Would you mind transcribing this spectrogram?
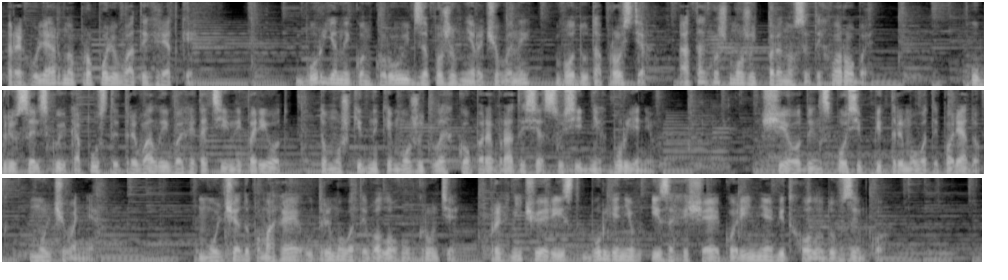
Регулярно прополювати грядки. Бур'яни конкурують за поживні речовини, воду та простір, а також можуть переносити хвороби. У брюссельської капусти тривалий вегетаційний період, тому шкідники можуть легко перебратися з сусідніх бур'янів. Ще один спосіб підтримувати порядок мульчування. Мульча допомагає утримувати вологу в ґрунті, пригнічує ріст бур'янів і захищає коріння від холоду взимку.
